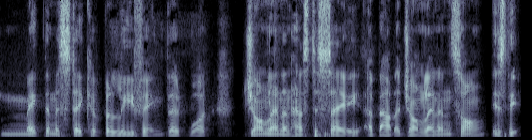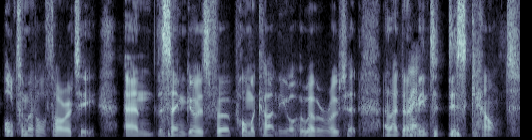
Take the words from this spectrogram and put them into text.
make the mistake of believing that what John Lennon has to say about a John Lennon song is the ultimate authority. And the same goes for Paul McCartney or whoever wrote it. And I don't Right. mean to discount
